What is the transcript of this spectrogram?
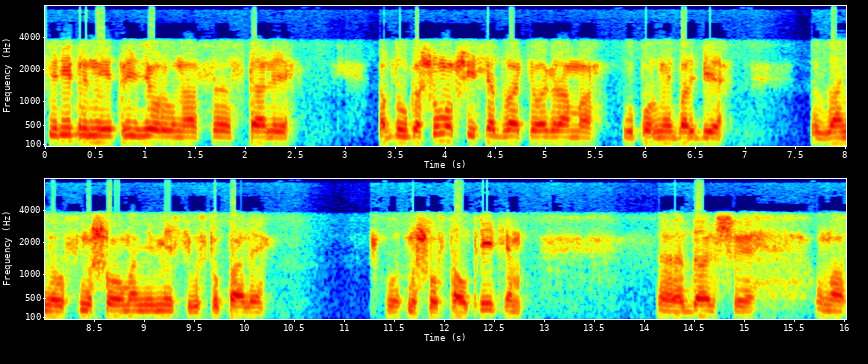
Серебряные призеры у нас стали Абдулгашумов 62 килограмма в упорной борьбе занял с Мышовым, они вместе выступали. Вот Мышов стал третьим. Э, дальше у нас,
